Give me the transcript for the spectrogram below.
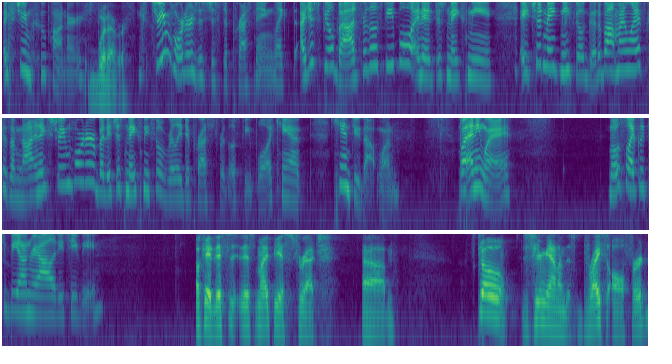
Extreme couponers. Whatever. Extreme hoarders is just depressing. Like I just feel bad for those people, and it just makes me. It should make me feel good about my life because I'm not an extreme hoarder, but it just makes me feel really depressed for those people. I can't can't do that one. But anyway, most likely to be on reality TV. Okay, this is, this might be a stretch. Um, let's go. Just hear me out on this. Bryce Alford.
